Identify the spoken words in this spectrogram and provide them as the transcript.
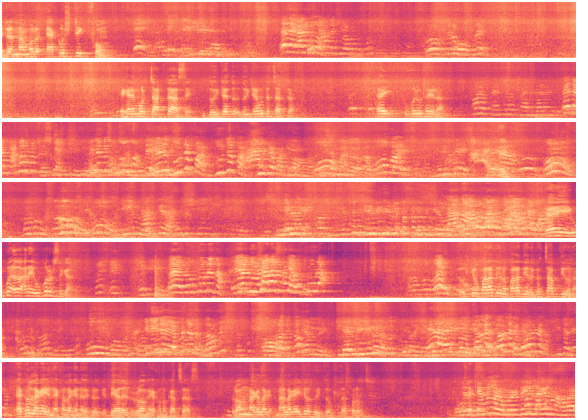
এটার নাম হলো অ্যাকোস্টিক ফোম এখানে মোট চারটা আছে। দুইটা দুইটার মধ্যে চারটা। এই, উপরে উঠাই না। এই। এই এই উপরে আরে উপর উঠছে গা। কেউ পাড়া দিও না পাড়া দিও না কেউ চাপ দিও না। এখন লাগাই না এখন লাগাই না দেয়ালের রং এখনও কাঁচা আছে। রং না লাগা- না লাগাইলেও হইতো তারপর কেমন লাগে আমার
